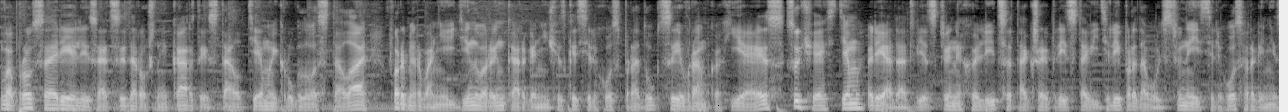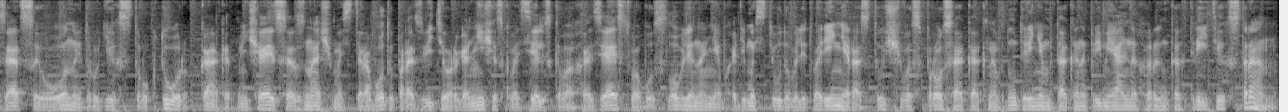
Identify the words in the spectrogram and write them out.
Вопрос о реализации дорожной карты стал темой круглого стола формирования единого рынка органической сельхозпродукции в рамках ЕАЭС с участием ряда ответственных лиц, а также представителей продовольственной и сельхозпродукции сельхозорганизации ООН и других структур. Как отмечается, значимость работы по развитию органического сельского хозяйства обусловлена необходимостью удовлетворения растущего спроса как на внутреннем, так и на премиальных рынках третьих стран,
